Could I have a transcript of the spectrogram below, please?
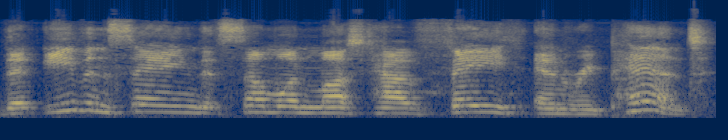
that even saying that someone must have faith and repent,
